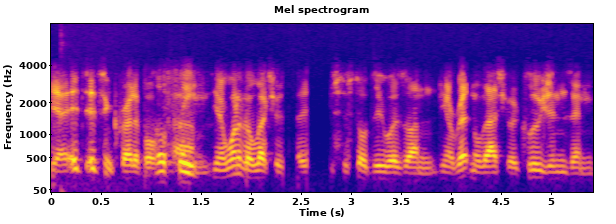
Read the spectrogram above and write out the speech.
Yeah, it's it's incredible. Hopefully- Um, you know, one of the lectures I used to still do was on you know retinal vascular occlusions, and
